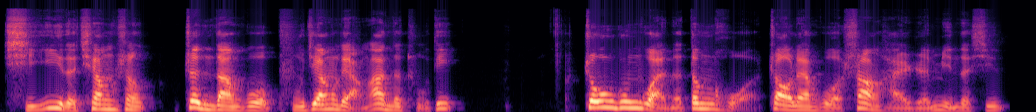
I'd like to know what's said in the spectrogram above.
起义的枪声震荡过浦江两岸的土地，周公馆的灯火照亮过上海人民的心。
